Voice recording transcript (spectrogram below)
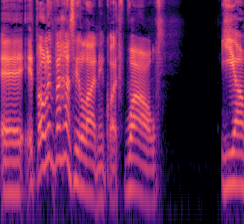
Eh, Että olin vähän sillä lailla, niin kuin, että wow. Ja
